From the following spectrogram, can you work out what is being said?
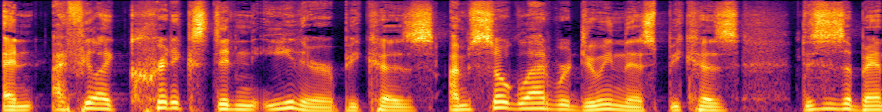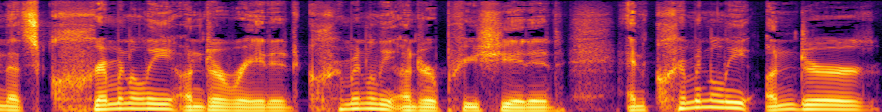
And I feel like critics didn't either because I'm so glad we're doing this because this is a band that's criminally underrated, criminally underappreciated, and criminally under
